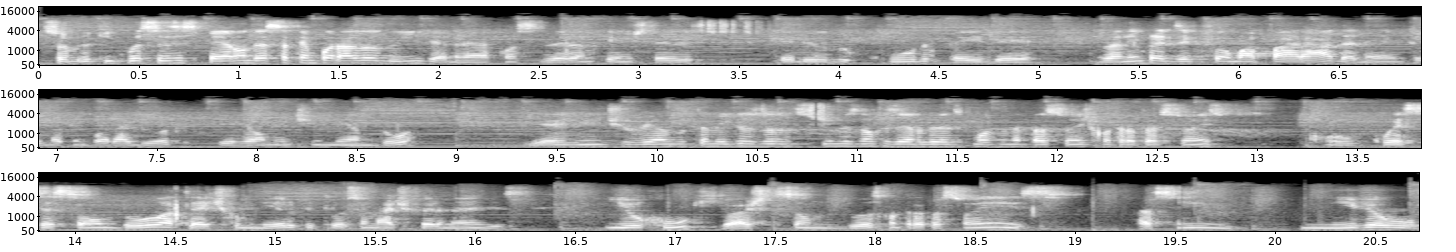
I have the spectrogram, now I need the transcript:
sobre o que vocês esperam dessa temporada do Inter, né? Considerando que a gente teve esse período curto aí de. Não dá nem pra dizer que foi uma parada, né? Entre uma temporada e outra, porque realmente emendou. E a gente vendo também que os outros times não fizeram grandes movimentações, contratações, com, com exceção do Atlético Mineiro, que trouxe o Nath Fernandes e o Hulk, que eu acho que são duas contratações, assim, nível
